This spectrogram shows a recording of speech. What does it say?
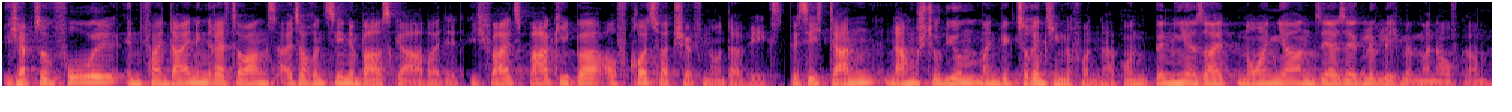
Ich habe sowohl in Fine Dining Restaurants als auch in Szenebars gearbeitet. Ich war als Barkeeper auf Kreuzfahrtschiffen unterwegs, bis ich dann nach dem Studium meinen Weg zu Rindchen gefunden habe und bin hier seit neun Jahren sehr, sehr glücklich mit meinen Aufgaben.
